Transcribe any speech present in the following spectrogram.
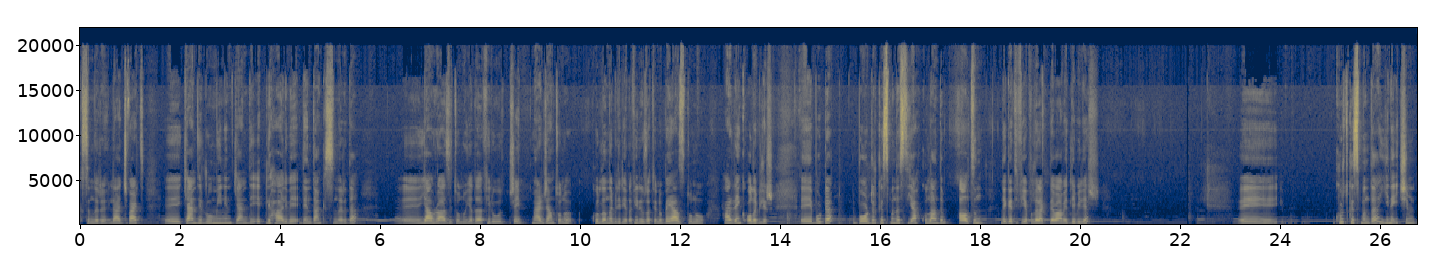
kısımları lacivert ee, kendi ruminin kendi etli hali ve dendan kısımları da e, yavrazi tonu ya da firu şey mercan tonu kullanılabilir ya da firuza tonu, beyaz tonu her renk olabilir. Ee, burada bordür kısmını siyah kullandım. Altın negatif yapılarak devam edilebilir. Ee, kurt kısmında yine içim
